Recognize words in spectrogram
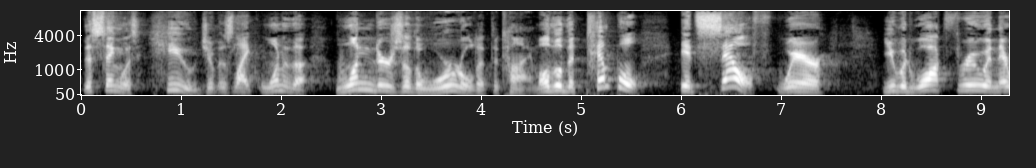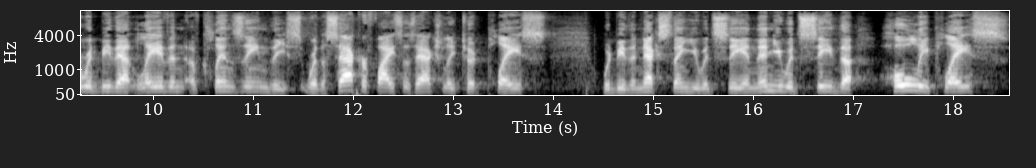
this thing was huge. It was like one of the wonders of the world at the time. Although the temple itself, where you would walk through and there would be that laver of cleansing, the, where the sacrifices actually took place, would be the next thing you would see. And then you would see the holy place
